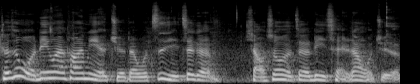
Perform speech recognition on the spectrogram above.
可是我另外一方面也觉得，我自己这个小时候的这个历程，让我觉得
